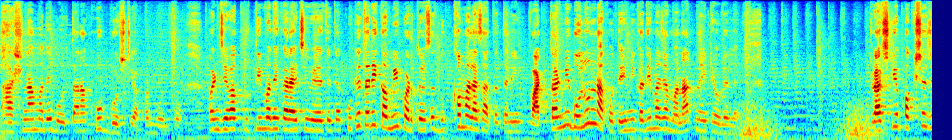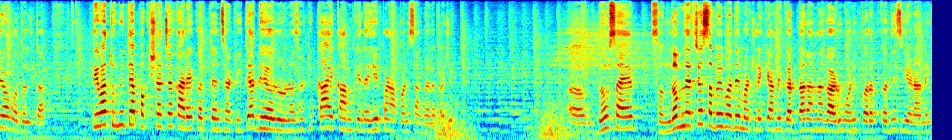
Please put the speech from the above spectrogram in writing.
भाषणामध्ये बोलताना खूप गोष्टी आपण बोलतो पण जेव्हा कृतीमध्ये करायची वेळ येते त्या कुठेतरी कमी पडतो याचं दुःख मला सातत्याने वाटतं आणि मी बोलून दाखवते हे मी कधी माझ्या मनात नाही ठेवलेलं आहे. राजकीय पक्ष जेव्हा बदलता तेव्हा तुम्ही त्या पक्षाच्या कार्यकर्त्यांसाठी त्या ध्येय धोरणासाठी काय काम केलं हे पण आपण सांगायला पाहिजे. उद्धव साहेब संगमनेरच्या सभेमध्ये म्हटले की आम्ही गद्दारांना गाडू आणि परत कधीच घेणार नाही.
